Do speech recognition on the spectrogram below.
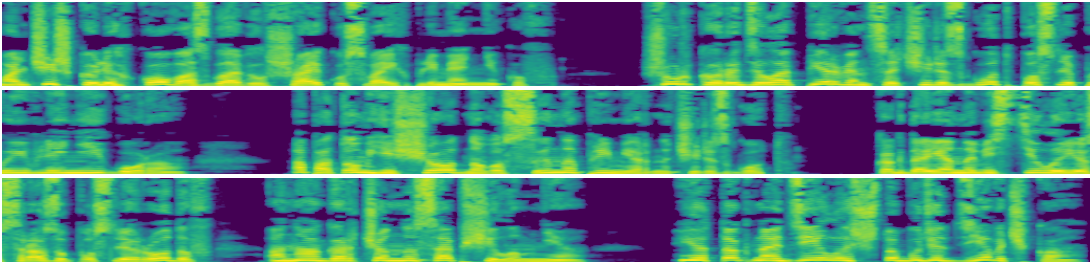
мальчишка легко возглавил шайку своих племянников. Шурка родила первенца через год после появления Егора, а потом еще одного сына примерно через год. Когда я навестила ее сразу после родов, она огорченно сообщила мне. «Я так надеялась, что будет девочка».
